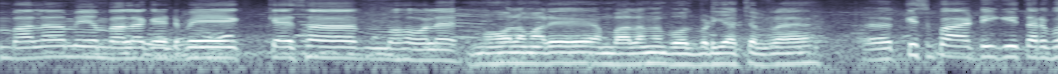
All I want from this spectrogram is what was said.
अम्बाला में अम्बाला कैंट में कैसा माहौल है माहौल हमारे अंबाला में बहुत बढ़िया चल रहा है अ, किस पार्टी की तरफ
